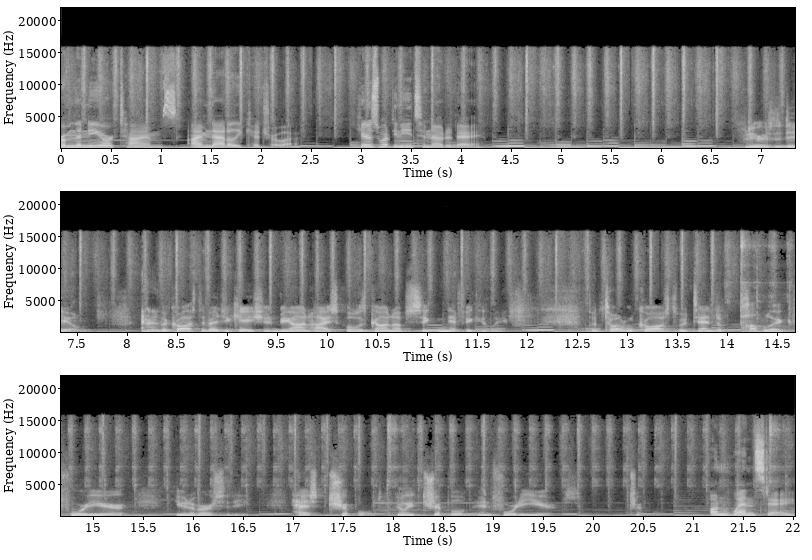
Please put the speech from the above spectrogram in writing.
From the New York Times, I'm Natalie Kitroeff. Here's what you need to know today. Here's the deal the cost of education beyond high school has gone up significantly. The total cost to attend a public four year university has tripled, nearly tripled in 40 years. Tripled. On Wednesday,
